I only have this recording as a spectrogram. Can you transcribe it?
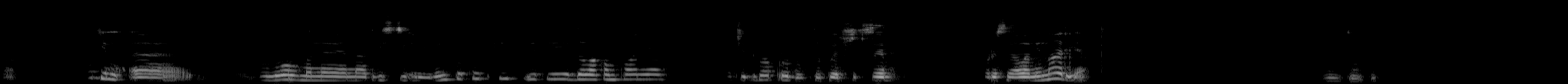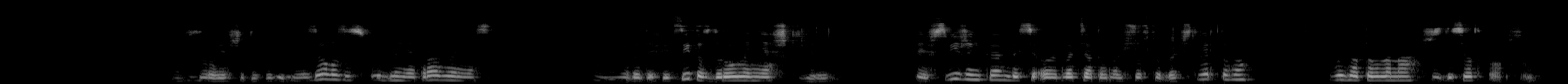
Так. Потім е, було в мене на 200 гривень покупки, які дала компанія. Значить, два продукти. Перше це корисна ламінарія. Ось так от. Здоров'я щитоподібної залози, схуднення, травлення, е, йододефіцит, оздоровлення шкіри. Теж свіженька, е, 20.06.24 виготовлена 60 капсул.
